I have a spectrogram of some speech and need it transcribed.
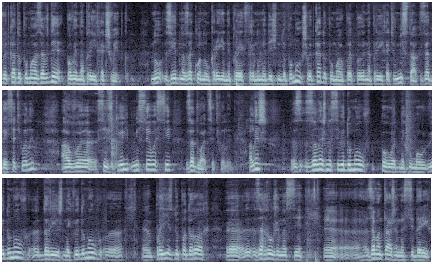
швидка допомога завжди повинна приїхати швидко. Ну, згідно закону України про екстрену медичну допомогу, швидка допомога повинна приїхати в містах за 10 хвилин, а в сільській місцевості за 20 хвилин. Але ж в залежності від умов погодних умов, від умов е, доріжних, від умов е, е, проїзду по дорогах, е, загруженості, е, завантаженості доріг.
